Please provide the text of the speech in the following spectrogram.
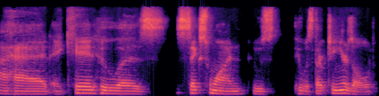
I had a kid who was six one, who's who was 13 years old,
